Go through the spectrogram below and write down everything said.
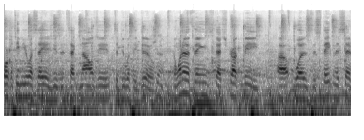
Oracle Team USA is using technology to do what they do. Sure. And one of the things that struck me uh, was the statement that said,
